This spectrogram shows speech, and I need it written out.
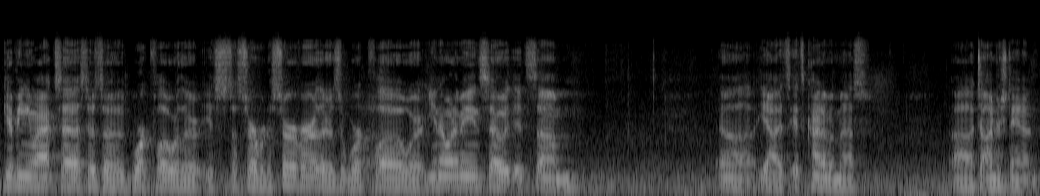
giving you access. There's a workflow where there, it's a server to server. There's a workflow where you know what I mean. So it's um, uh, yeah, it's it's kind of a mess uh, to understand.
